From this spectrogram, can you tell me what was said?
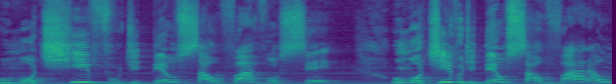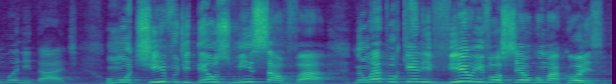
O motivo de Deus salvar você, o motivo de Deus salvar a humanidade, o motivo de Deus me salvar, não é porque Ele viu em você alguma coisa,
